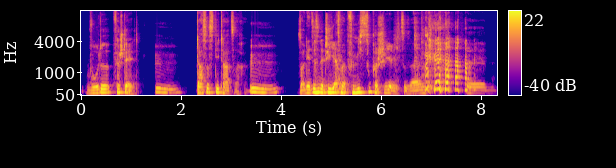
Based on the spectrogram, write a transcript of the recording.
wurde verstellt. Mhm. Das ist die Tatsache. Mhm. So, und jetzt ist es natürlich erstmal für mich super schwierig zu sagen, ähm,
